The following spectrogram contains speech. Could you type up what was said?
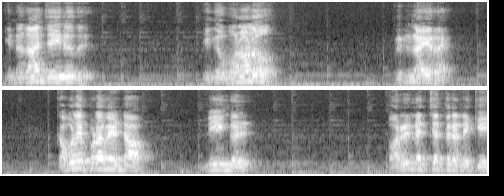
என்னதான் செய்யறது எங்க போனாலும் ரிட்டர்ன் ஆயிடுறேன். கவலைப்பட வேண்டாம். நீங்கள் வரை நட்சத்திர அன்னைக்கு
